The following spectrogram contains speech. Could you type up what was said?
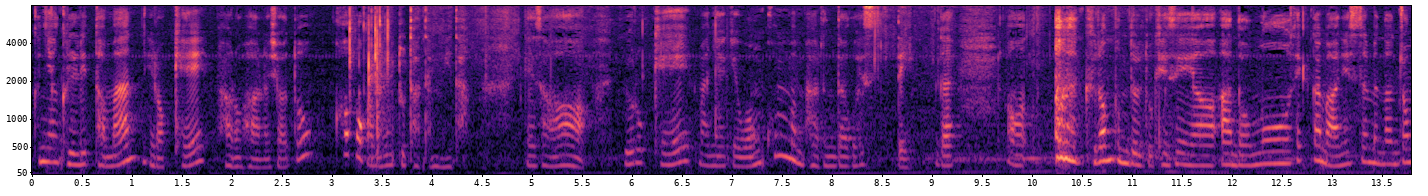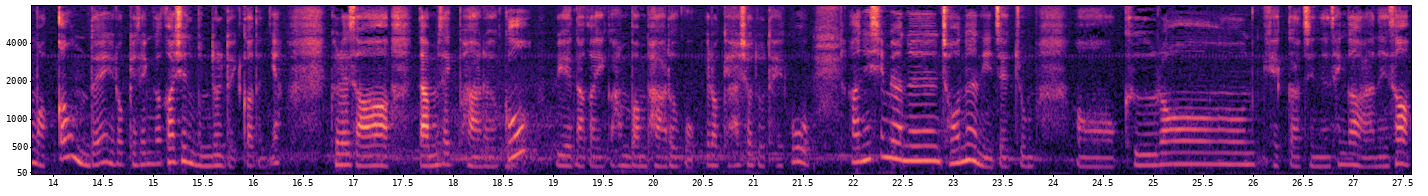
그냥 glitter만 이렇게 바로 바르셔도 커버가 모두 다 됩니다. 그래서 이렇게 만약에 one coat만 바른다고 했을 때 그러니까 어, 그런 분들도 계세요. 아 너무 색깔 많이 쓰면 난 좀 아까운데 이렇게 생각하시는 분들도 있거든요. 그래서 남색 바르고 위에다가 이거 한번 바르고 이렇게 하셔도 되고 아니시면은 저는 이제 좀 어, 그런게까지는 생각 안 해서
